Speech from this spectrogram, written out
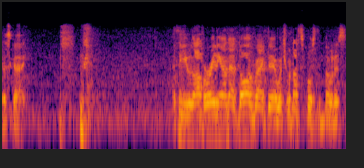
This guy. I think he was operating on that dog back there, which we're not supposed to notice.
